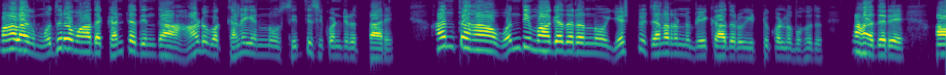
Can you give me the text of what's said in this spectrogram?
ಬಹಳ ಮಧುರವಾದ ಕಂಠದಿಂದ ಹಾಡುವ ಕಲೆಯನ್ನು ಸಿದ್ಧಿಸಿಕೊಂಡಿರುತ್ತಾರೆ. ಅಂತಹ ಒಂದಿ ಮಾಗದರನ್ನು ಎಷ್ಟು ಜನರನ್ನು ಬೇಕಾದರೂ ಇಟ್ಟುಕೊಳ್ಳಬಹುದು. ಆದರೆ ಆ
